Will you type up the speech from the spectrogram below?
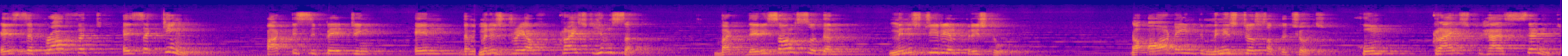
is a prophet, is a king, participating in the ministry of Christ himself. But there is also the ministerial priesthood, the ordained ministers of the church, whom Christ has sent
